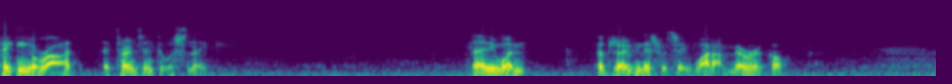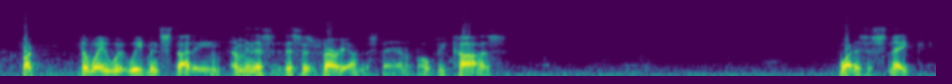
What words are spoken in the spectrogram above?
Taking a rod, it turns into a snake. Now anyone observing this would say, what a miracle. The way we, have been studying, I mean, this, this is very understandable because what is a snake?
